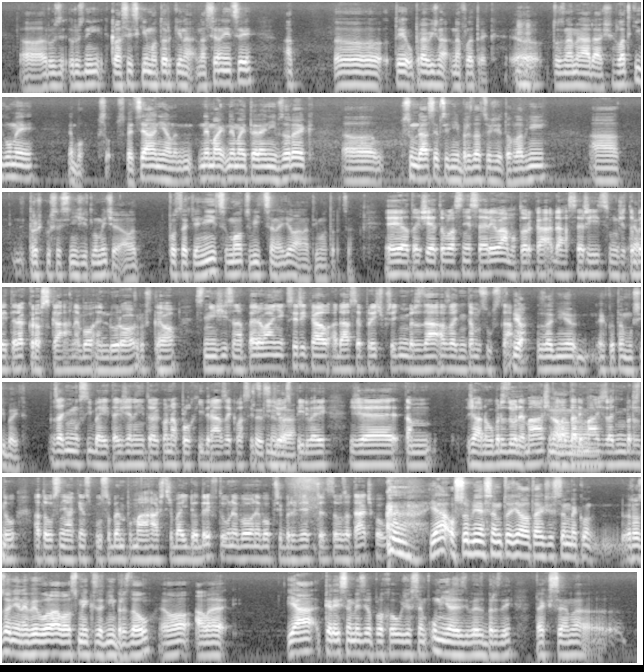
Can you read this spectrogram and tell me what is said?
růz, různé klasické motorky na, na silnici a uh, ty je upravíš na, na flat track. Mm-hmm. Uh, to znamená, dáš hladký gumy, nebo jsou speciální, ale nemají nemaj terénní vzorek, uh, sundá se přední brzda, což je to hlavní, a trošku se sníží tlumiče, ale v podstatě nic moc víc se nedělá na té motorce. Jo, takže je to vlastně sériová motorka, dá se říct, může to jo. být teda kroska nebo enduro, kroska. jo. Sníží se napérování, jak jsi říkal, a dá se pryč přední brzda a zadní tam zůstává? Jo, zadní je, jako tam musí být. Zadní musí být, takže není to jako na plochý dráze klasický, že jo, speedway, že tam žádnou brzdu nemáš, no, ale tady no. máš zadní brzdu a tou si nějakým způsobem pomáháš třeba jít do driftu nebo, nebo přibrždět před tou zatáčkou? Já osobně jsem to dělal tak, že jsem jako rozhodně nevyvolával smyk zadní brzdou, jo, ale já, který jsem jezdil plochou, že jsem uměl jezdit bez brzdy, tak jsem eh,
